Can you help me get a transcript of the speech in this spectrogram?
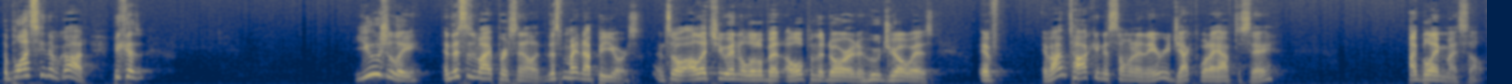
the blessing of God, because usually, and this is my personality, this might not be yours. And so I'll let you in a little bit. I'll open the door to who Joe is. If, if I'm talking to someone and they reject what I have to say, I blame myself.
